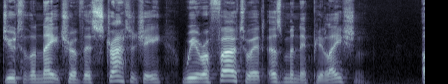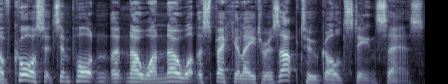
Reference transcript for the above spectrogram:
Due to the nature of this strategy, we refer to it as manipulation. Of course, it's important that no one know what the speculator is up to, Goldstein says.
